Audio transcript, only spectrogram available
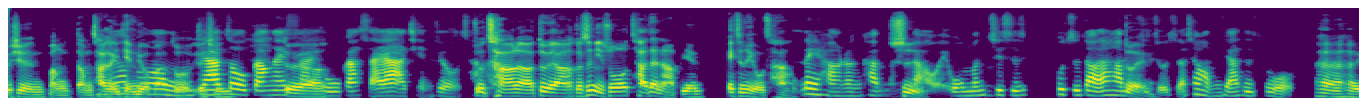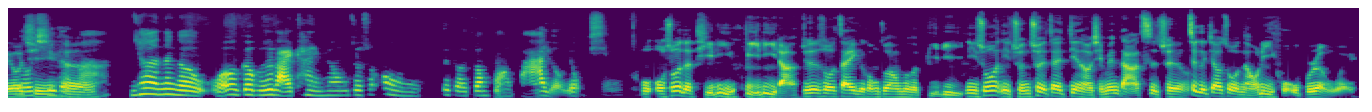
有些人绑绑差个一天六百多，加做钢哎，对啊，五加塞啊，钱就有差就差了，对啊。可是你说差在哪边？哎，真的有差。内行人看不到哎，我们其实不知道，但他们就知道。像我们家是做油漆的嘛，你看那个我二哥不是来看以后就说哦。这个装潢法有用心。我我说的体力比例啦，就是说在一个工作当中的比例。你说你纯粹在电脑前面打字，这这个叫做脑力活，我不认为，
